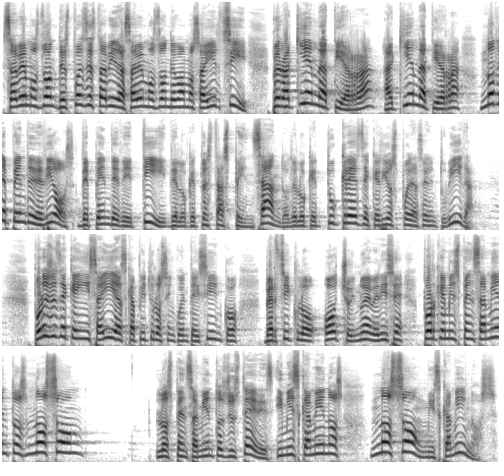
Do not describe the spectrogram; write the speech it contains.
¿Sabemos dónde, después de esta vida, sabemos dónde vamos a ir? Sí. Pero aquí en la tierra, aquí en la tierra, no depende de Dios, depende de ti, de lo que tú estás pensando, de lo que tú crees de que Dios puede hacer en tu vida. Por eso es de que en Isaías capítulo 55, versículo 8 y 9 dice, porque mis pensamientos no son los pensamientos de ustedes y mis caminos no son mis caminos,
